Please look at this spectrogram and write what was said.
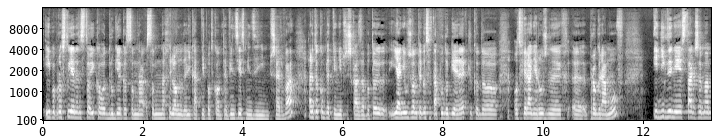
i po prostu jeden stoi koło drugiego, są, na, są nachylone delikatnie pod kątem, więc jest między nimi przerwa, ale to kompletnie nie przeszkadza, bo to ja nie używam tego setupu do gierek, tylko do otwierania różnych y, programów. I nigdy nie jest tak, że mam,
